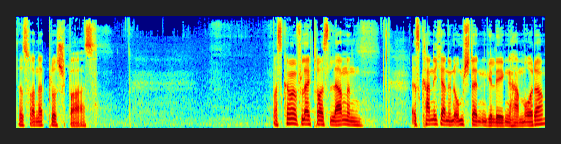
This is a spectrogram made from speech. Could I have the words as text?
Das war nicht bloß Spaß. Was können wir vielleicht daraus lernen? Es kann nicht an den Umständen gelegen haben, oder?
